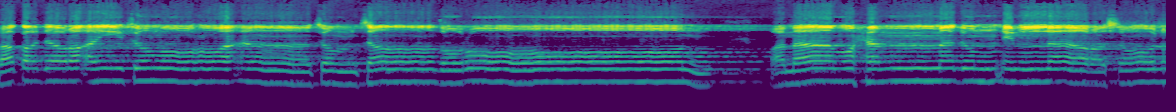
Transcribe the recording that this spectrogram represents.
فقد رأيتموه وأنتم تنظرون وما محمد إلا رسول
